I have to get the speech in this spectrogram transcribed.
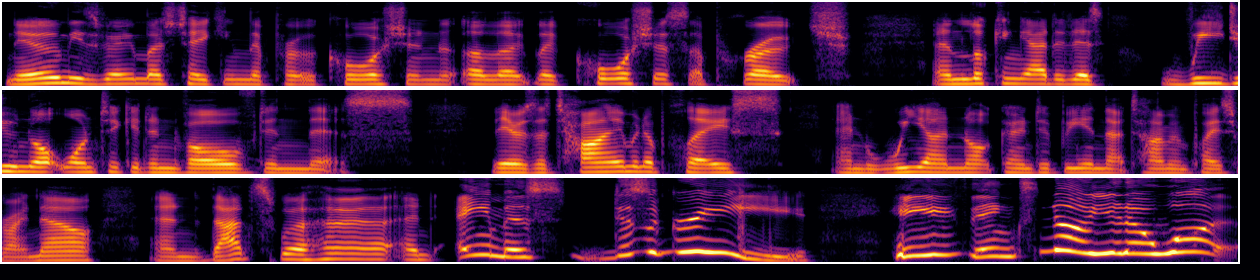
Naomi is very much taking the precaution, uh, the, the cautious approach and looking at it as we do not want to get involved in this. There's a time and a place, and we are not going to be in that time and place right now. And that's where her and Amos disagree. He thinks, no, you know what?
